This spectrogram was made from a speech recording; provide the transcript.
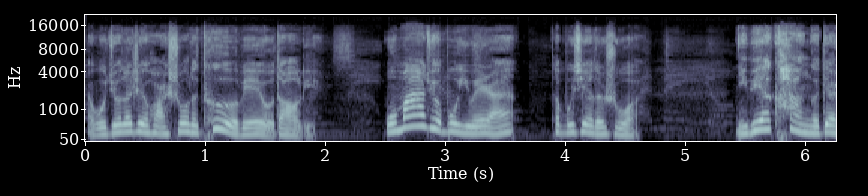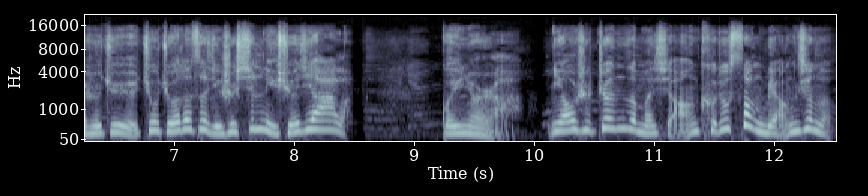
哎，我觉得这话说的特别有道理。我妈却不以为然，她不屑地说：“你别看个电视剧就觉得自己是心理学家了，闺女啊，你要是真这么想，可就丧良心了。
